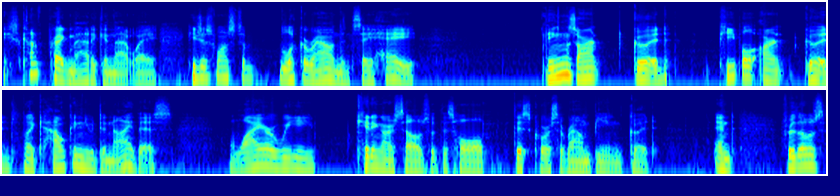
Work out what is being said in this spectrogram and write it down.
he's kind of pragmatic in that way. He just wants to look around and say, "Hey, things aren't good. People aren't good. Like how can you deny this? Why are we kidding ourselves with this whole discourse around being good?" And for those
